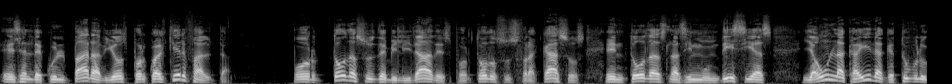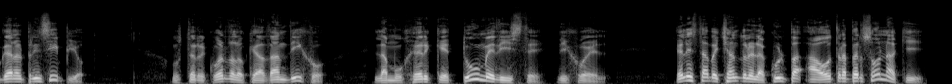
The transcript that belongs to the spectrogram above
es el de culpar a Dios por cualquier falta, por todas sus debilidades, por todos sus fracasos, en todas las inmundicias y aun la caída que tuvo lugar al principio. Usted recuerda lo que Adán dijo, la mujer que tú me diste, dijo él. Él estaba echándole la culpa a otra persona aquí.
